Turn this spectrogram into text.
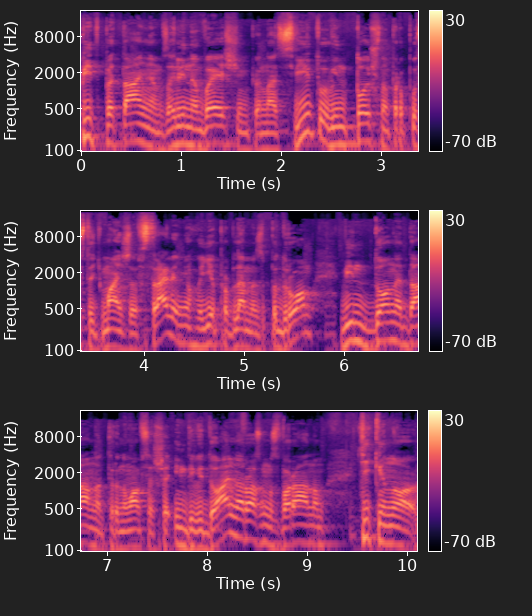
під питанням взагалі на весь чемпіонат світу. Він точно пропустить матч з Австралією. В нього є проблеми з бедром. Він донедавна тренувався ще індивідуально разом з Вараном. Тільки но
